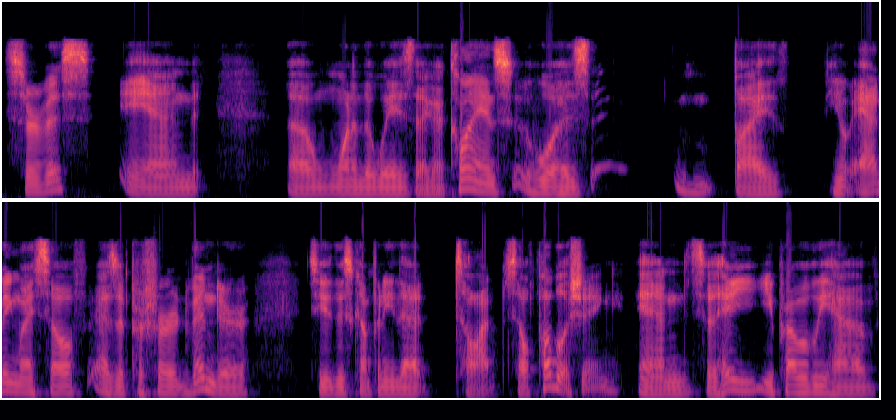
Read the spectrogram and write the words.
service, and uh, one of the ways that I got clients was by you know adding myself as a preferred vendor to this company that taught self-publishing. And so hey you probably have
